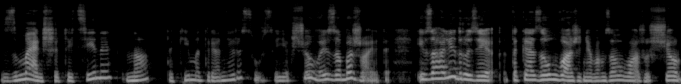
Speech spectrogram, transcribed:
зменшити ціни на такі матеріальні ресурси, якщо ви забажаєте. І взагалі, друзі, таке зауваження вам зауважу, що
